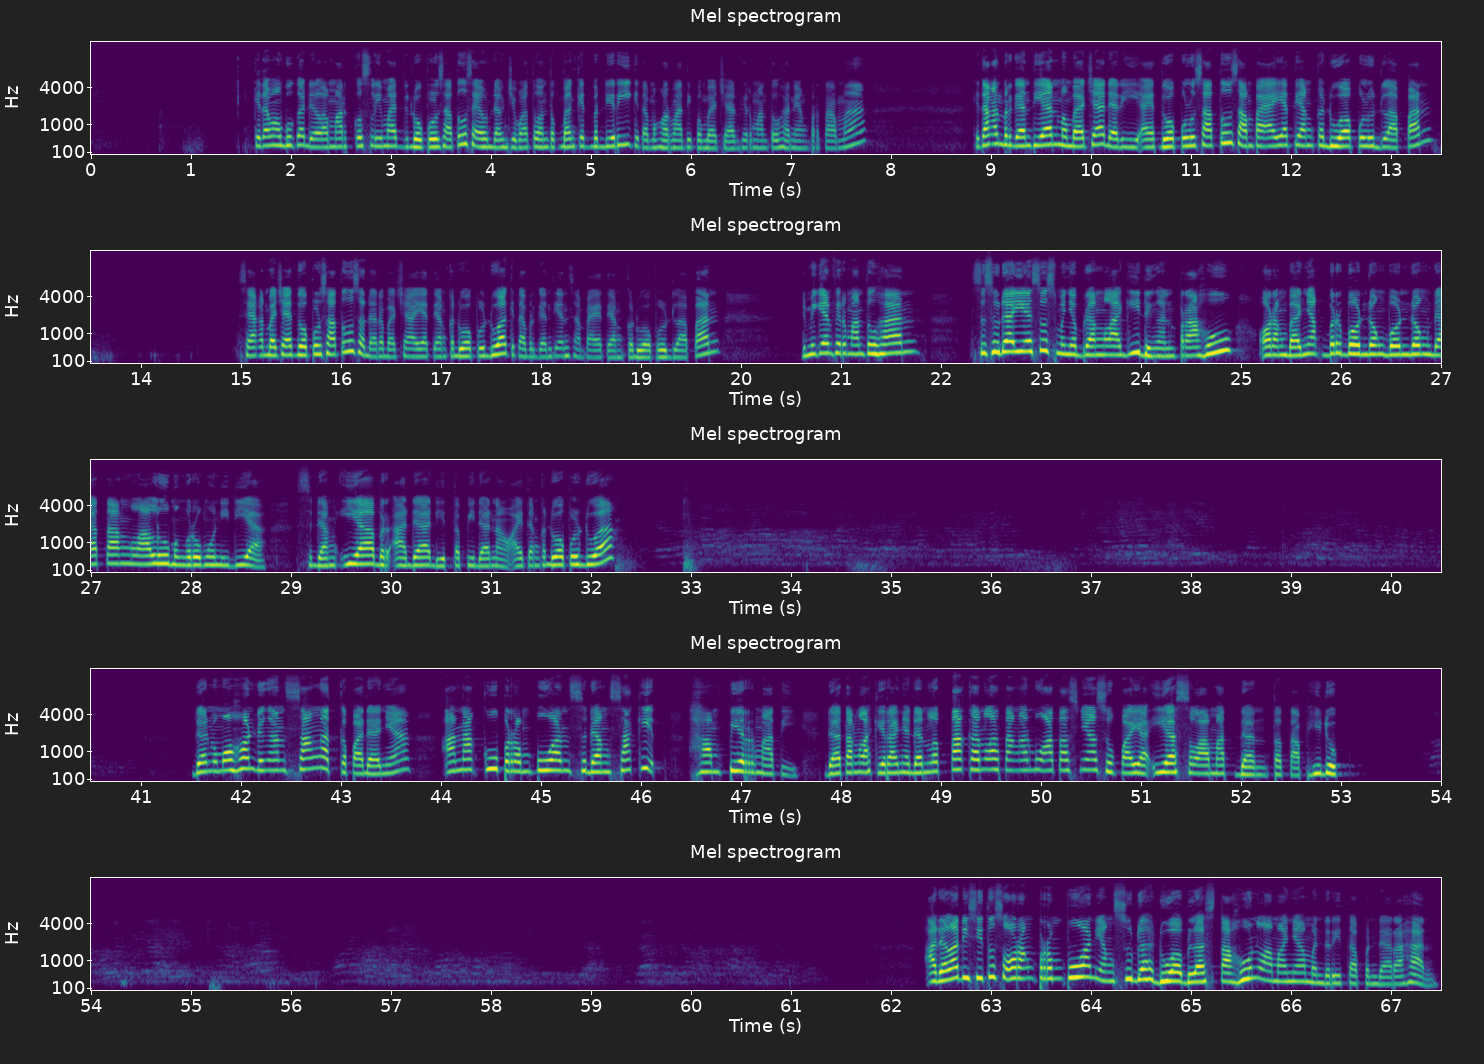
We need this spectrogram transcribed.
Kita mau buka dalam Markus 5 ayat 21, saya undang jemaat Tuhan untuk bangkit berdiri, kita menghormati pembacaan firman Tuhan yang pertama. Kita akan bergantian membaca dari ayat 21 sampai ayat yang ke-28. Saya akan baca ayat 21, saudara baca ayat yang ke-22, kita bergantian sampai ayat yang ke-28. Demikian firman Tuhan, Sesudah Yesus menyeberang lagi dengan perahu, orang banyak berbondong-bondong datang lalu mengerumuni dia. Sedang ia berada di tepi danau. Ayat yang ke-22. Dan memohon dengan sangat kepadanya, anakku perempuan sedang sakit hampir mati. Datanglah kiranya dan letakkanlah tanganmu atasnya supaya ia selamat dan tetap hidup. Adalah di situ seorang perempuan yang sudah 12 tahun lamanya menderita pendarahan.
